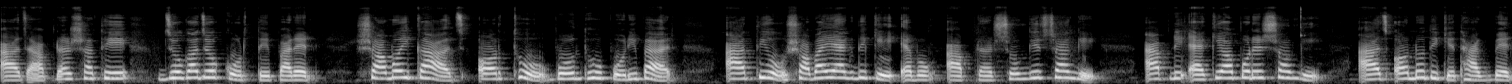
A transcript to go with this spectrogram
আজ আপনার সাথে যোগাযোগ করতে পারেন। সময়, কাজ, অর্থ, বন্ধু, পরিবার, আত্মীয় সবাই একদিকে এবং আপনার সঙ্গীর সঙ্গে আপনি একে অপরের সঙ্গে আজ অন্যদিকে থাকবেন।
